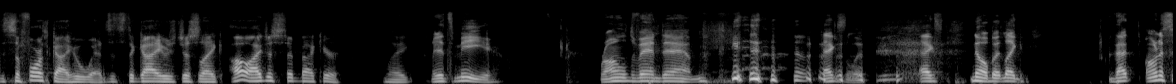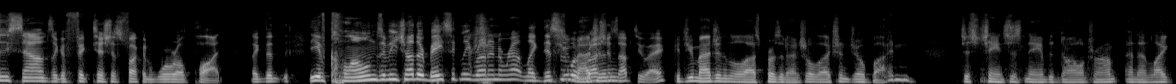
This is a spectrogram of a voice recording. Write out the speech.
it's the fourth guy who wins. It's the guy who's just like, oh, I just sit back here. Like, It's me, Ronald Van Dam. Excellent. Ex- no, but like that honestly sounds like a fictitious fucking world plot. Like the you have clones of each other basically running around. Like this Could is what Russia's up to, eh? could you imagine in the last presidential election, Joe Biden just changed his name to Donald Trump and then like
